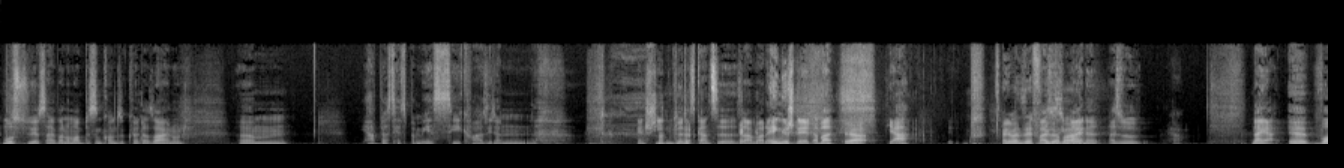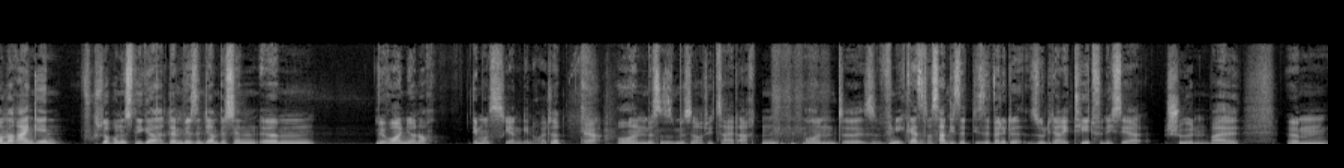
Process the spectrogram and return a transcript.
musst du jetzt einfach nochmal ein bisschen konsequenter sein. Und ähm, ja, ob das jetzt beim ESC quasi dann entschieden wird, das Ganze, sagen wir mal, dahingestellt. Aber Ja, ja, die waren sehr früh weißt was ich meine? Also, ja. Naja, äh, wollen wir reingehen? Fußball-Bundesliga, denn wir sind ja ein bisschen, ähm, wir wollen ja noch demonstrieren gehen heute Ja. und müssen so ein bisschen auf die Zeit achten. und äh, es finde ich ganz interessant, diese, diese Welle der Solidarität finde ich sehr schön, weil ähm,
